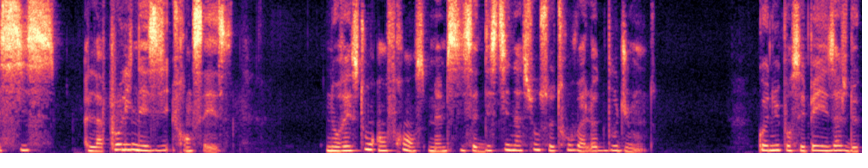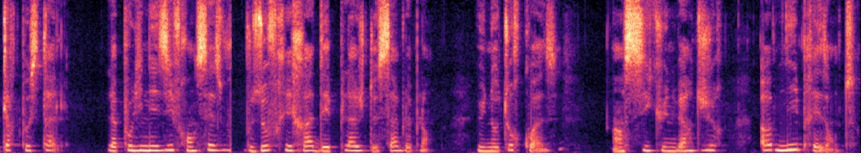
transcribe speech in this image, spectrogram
6. La Polynésie française. Nous restons en France, même si cette destination se trouve à l'autre bout du monde. Connue pour ses paysages de cartes postales, la Polynésie française vous offrira des plages de sable blanc, une eau turquoise, ainsi qu'une verdure omniprésente.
